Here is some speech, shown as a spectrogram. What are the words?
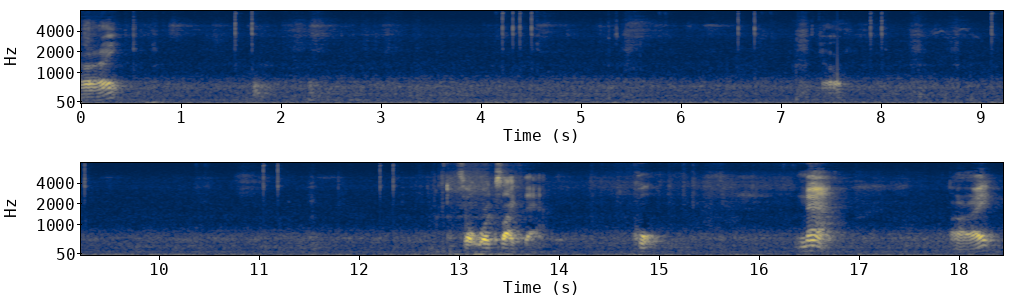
All right. No. So it works like that. Cool. Now, all right.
